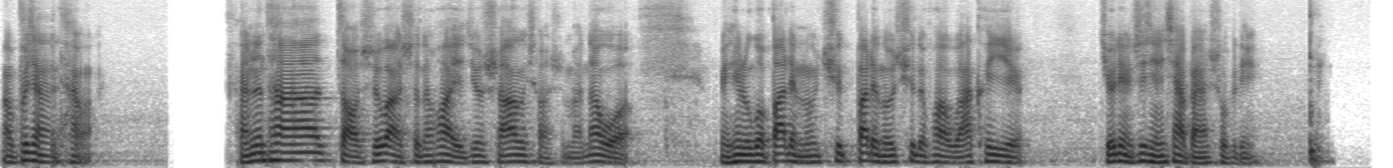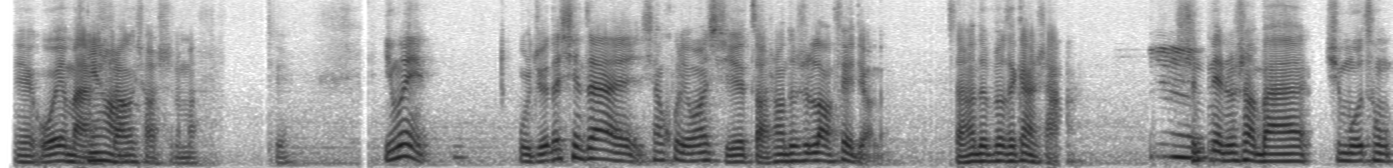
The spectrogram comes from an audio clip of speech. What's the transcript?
啊，不想太晚。反正他早十晚十的话也就十二个小时嘛，那我每天如果八点钟去八点多去的话，我还可以九点之前下班，说不定。哎，我也满挺好十二个小时了嘛。对，因为我觉得现在像互联网企业早上都是浪费掉的，早上都不知道在干啥。十嗯，点钟上班去磨蹭，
